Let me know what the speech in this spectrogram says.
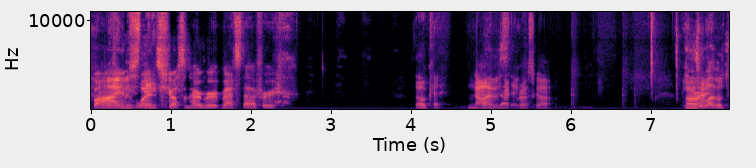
behind. Wentz, Justin Herbert, Matt Stafford. Okay. Not My Dak. Prescott. He was right, 11. let's-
